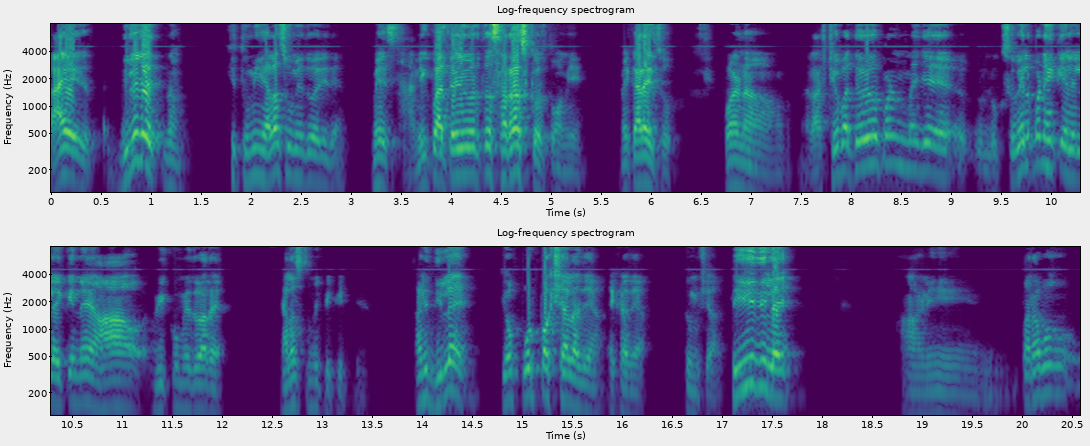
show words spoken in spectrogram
काय दिलेले आहेत ना की तुम्ही यालाच उमेदवारी द्या. म्हणजे स्थानिक पातळीवर तर सर्रास करतो आम्ही. करायचो. पण राष्ट्रीय पातळीवर पण म्हणजे लोकसभेला पण हे केलेलं आहे की नाही हा वीक उमेदवार आहे ह्यालाच तुम्ही तिकीट द्या. आणि दिलंय किंवा पोट पक्षाला द्या एखाद्या तुमच्या तेही दिलंय. आणि पराभव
